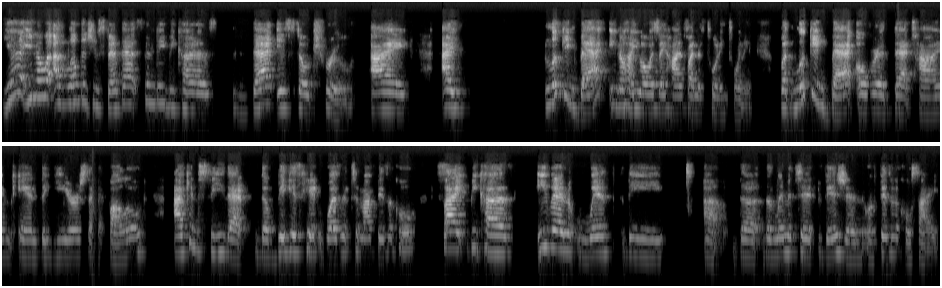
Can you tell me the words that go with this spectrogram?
Yeah, you know what? I love that you said that, Cindy, because mm-hmm. that is so true. I I looking back, you know how you always say hindsight is 2020. But looking back over that time and the years that followed, I can see that the biggest hit wasn't to my physical sight because even with the uh, the the limited vision or physical sight,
